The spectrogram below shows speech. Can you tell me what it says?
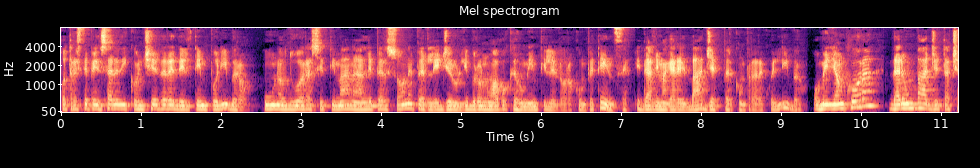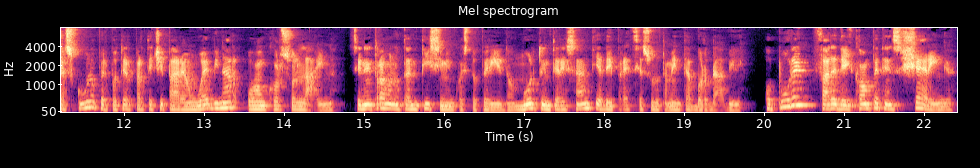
Potreste pensare di concedere del tempo libero, una o due ore a settimana alle persone per leggere un libro nuovo che aumenti le loro competenze e dargli magari il budget per comprare quel libro. O meglio ancora, dare un budget a ciascuno per poter partecipare a un webinar o a un corso online. Se ne trovano tantissimi in questo periodo, molto interessanti e a dei prezzi assolutamente abbordabili. Oppure fare del competence sharing,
